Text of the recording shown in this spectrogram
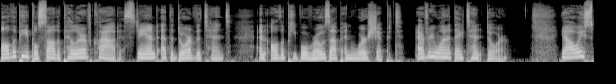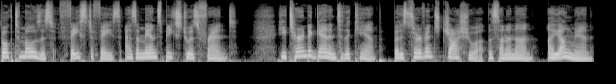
All the people saw the pillar of cloud stand at the door of the tent, and all the people rose up and worshipped, everyone at their tent door. Yahweh spoke to Moses face to face, as a man speaks to his friend. He turned again into the camp, but his servant Joshua, the son of Nun, a young man,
